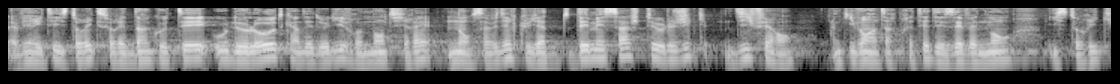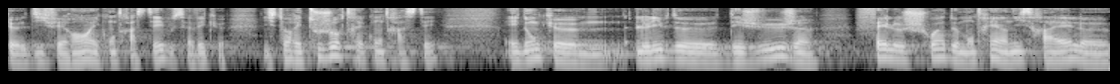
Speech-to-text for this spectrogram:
la vérité historique serait d'un côté ou de l'autre, qu'un des deux livres mentirait. Non, ça veut dire qu'il y a des messages théologiques différents qui vont interpréter des événements historiques euh, différents et contrastés. Vous savez que l'histoire est toujours très contrastée. Et donc, euh, le livre de, des juges fait le choix de montrer un Israël euh,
